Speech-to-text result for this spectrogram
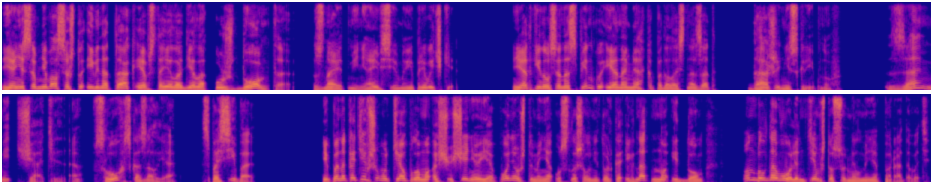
Я не сомневался, что именно так и обстояло дело. Уж дом-то знает меня и все мои привычки. Я откинулся на спинку, и она мягко подалась назад, даже не скрипнув. «Замечательно!» — вслух сказал я. «Спасибо!» И по накатившему теплому ощущению я понял, что меня услышал не только Игнат, но и дом. Он был доволен тем, что сумел меня порадовать.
